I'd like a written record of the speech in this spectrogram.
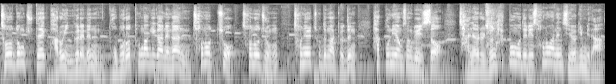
천호동 주택 바로 인근에는 도보로 통학이 가능한 천호초, 천호중, 천일초등학교 등 학군이 형성돼 있어 자녀를 둔 학부모들이 선호하는 지역입니다.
